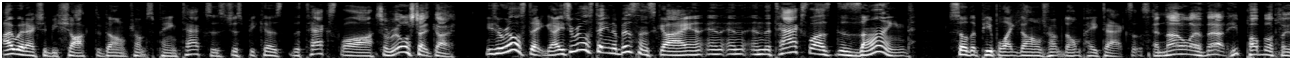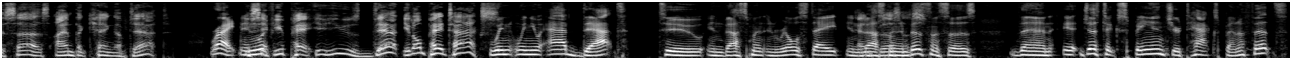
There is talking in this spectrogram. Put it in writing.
I would actually be shocked if Donald Trump's paying taxes just because the tax law. He's a real estate guy. He's a real estate guy. He's a real estate and a business guy, and and and, and the tax law is designed so that people like Donald Trump don't pay taxes. And not only that, he publicly says, "I'm the king of debt." Right. And see, if you pay, you use debt, you don't pay tax. When when you add debt to investment in real estate, investment business. in businesses, then it just expands your tax benefits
